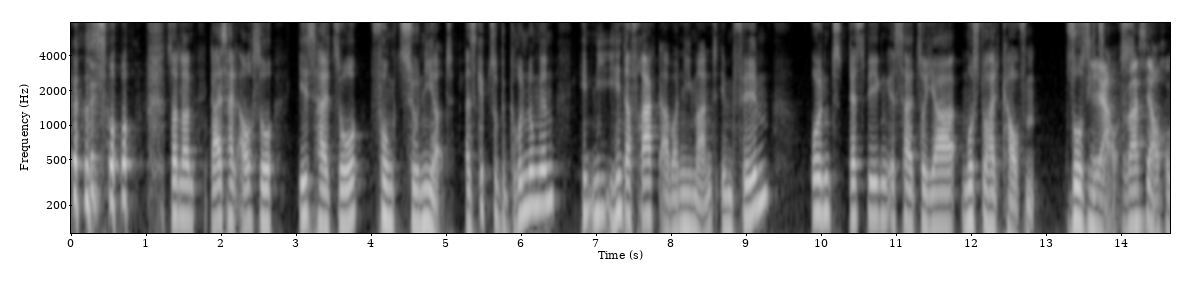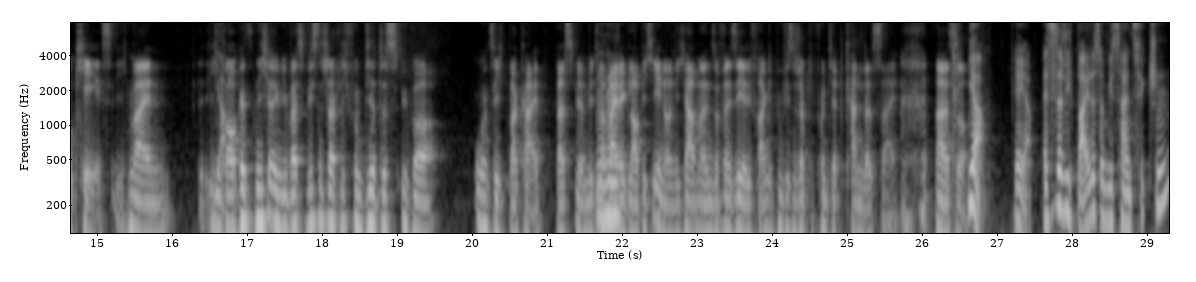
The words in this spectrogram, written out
so. Sondern da ist halt auch so, ist halt so, funktioniert. Also es gibt so Begründungen, hin, hinterfragt aber niemand im Film. Und deswegen ist halt so, ja, musst du halt kaufen. So sieht's ja, aus. Was ja auch okay ist. Ich meine, ich ja. brauche jetzt nicht irgendwie was wissenschaftlich fundiertes über Unsichtbarkeit, was wir mittlerweile, mhm. glaube ich, eh noch nicht haben. Insofern sehe ich die Frage, wie wissenschaftlich fundiert kann das sein? Also. Ja, ja, ja. Es ist natürlich beides irgendwie Science Fiction.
